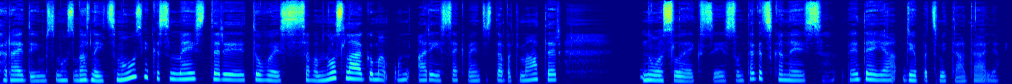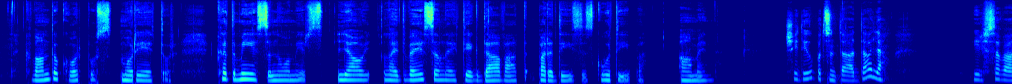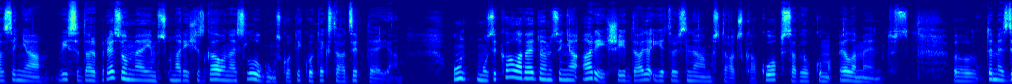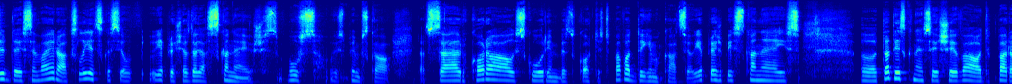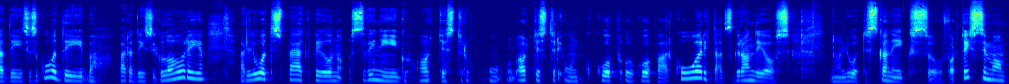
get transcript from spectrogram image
Raidījums mūsu baznīcas mūzikas meistari tuvojas savam noslēgumam un arī sekvences tabat māter noslēgsies. Un tagad skanēs pēdējā 12. daļa. Kvando korpus morietur, kad miesa nomirs, ļauj, lai dvēselē tiek dāvāta paradīzes godība. Āmen. Šī 12. daļa ir savā ziņā visa darba rezumējums un arī šis galvenais lūgums, ko tikko tekstā dzirdējām. Un muzikālā veidojuma ziņā arī šī daļa ietver zināmus tādus kā kopsavilkuma elementus. Te mēs dzirdēsim vairākas lietas, kas jau iepriekšējās daļās skanējušas. Būs vispirms kā tāds sēru korālis, kuriem bez korķistra pavadījuma, kāds jau iepriekš bija skanējis. Uh, Tad ieskanēsies šie vārdi paradīzes godība, paradīze glorija ar ļoti spēkpilnu, svinīgu orķestru, orķestri un kop, kopā ar kori, tāds grandios, ļoti skanīgs fortissimo.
